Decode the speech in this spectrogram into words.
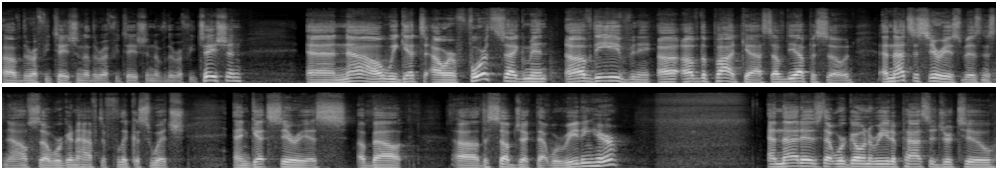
of the refutation of the refutation of the refutation. And now we get to our fourth segment of the evening, uh, of the podcast, of the episode. And that's a serious business now. So we're going to have to flick a switch and get serious about uh, the subject that we're reading here. And that is that we're going to read a passage or two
